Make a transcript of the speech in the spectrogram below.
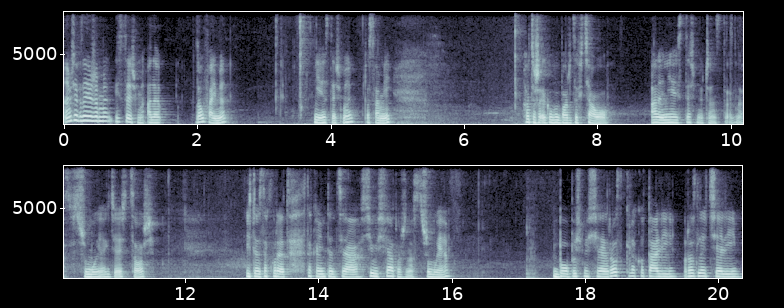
Nam się wydaje, że my jesteśmy, ale zaufajmy, nie jesteśmy czasami. Chociaż ego by bardzo chciało, ale nie jesteśmy często, jak nas wstrzymuje gdzieś coś. I to jest akurat taka intencja siły światła, że nas wstrzymuje, bo byśmy się rozklekotali, rozlecieli,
